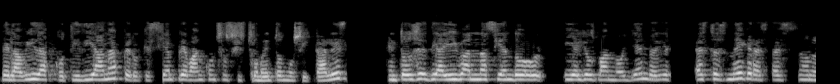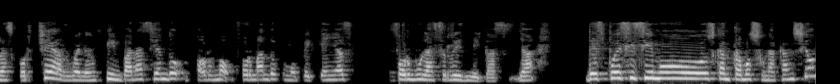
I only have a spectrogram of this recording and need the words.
de la vida cotidiana, pero que siempre van con sus instrumentos musicales. Entonces de ahí van naciendo y ellos van oyendo, esto es negra, estas son las corcheas, bueno, en fin, van haciendo, formando como pequeñas fórmulas rítmicas, ¿ya? Después hicimos, cantamos una canción,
